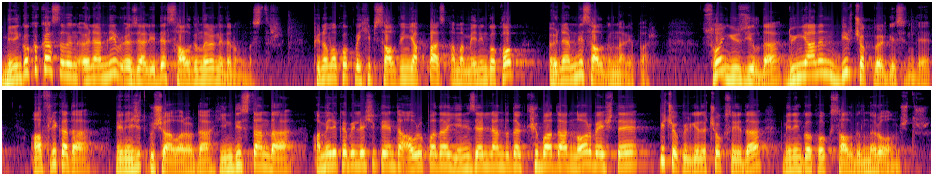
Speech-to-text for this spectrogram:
Meningokok hastalığının önemli bir özelliği de salgınlara neden olmasıdır. Pneumokok ve hip salgın yapmaz ama meningokok önemli salgınlar yapar. Son yüzyılda dünyanın birçok bölgesinde, Afrika'da menenjit kuşağı var orada, Hindistan'da, Amerika Birleşik Devletleri, Avrupa'da, Yeni Zelanda'da, Küba'da, Norveç'te birçok ülkede çok sayıda meningokok salgınları olmuştur.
